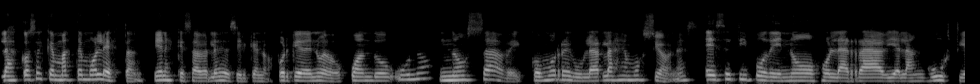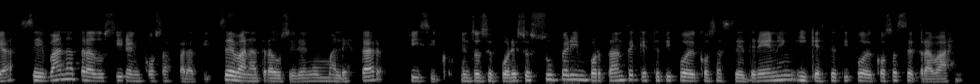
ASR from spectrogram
las cosas que más te molestan, tienes que saberles decir que no. Porque de nuevo, cuando uno no sabe cómo regular las emociones, ese tipo de enojo, la rabia, la angustia, se van a traducir en cosas para ti. Se van a traducir en un malestar físico. Entonces, por eso es súper importante que este tipo de cosas se drenen y que este tipo de cosas se trabajen.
